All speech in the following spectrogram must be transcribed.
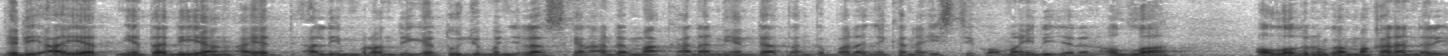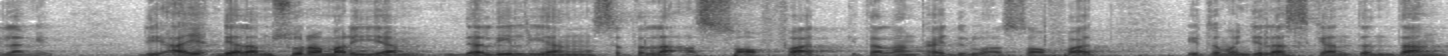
Jadi ayatnya tadi yang ayat Al Imran 37 menjelaskan ada makanan yang datang kepadanya karena istiqomahnya di jalan Allah. Allah turunkan makanan dari langit. Di ayat dalam surah Maryam dalil yang setelah As-Saffat kita langkai dulu As-Saffat itu menjelaskan tentang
